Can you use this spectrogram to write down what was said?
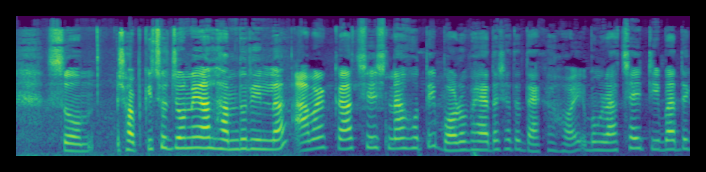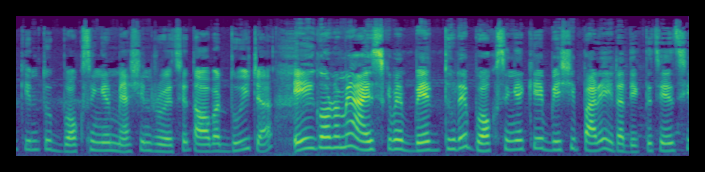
সো সব কিছুর জন্য আলহামদুলিল্লাহ। আমার কাজ শেষ না হতে বড় ভাইয়াদের সাথে দেখা হয় এবং রাজশাহী টিবাতে কিন্তু বক্সিং এর মেশিন রয়েছে, তাও আবার দুইটা। এই গরমে আইসক্রিমের বেড ধরে বক্সিং এ কে বেশি পারে এটা দেখতে চেয়েছি।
